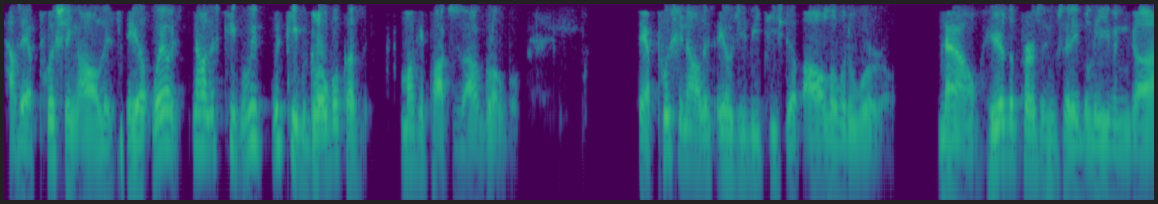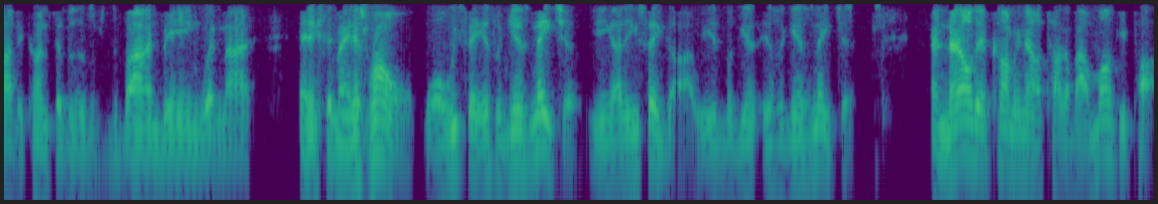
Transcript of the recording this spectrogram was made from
How they're pushing all this. Well, no, let's keep it. We we keep it global because monkeypox is all global. They're pushing all this LGBT stuff all over the world. Now, here's a person who said they believe in God, the concept of the divine being, whatnot, and they said, "Man, that's wrong." Well, we say it's against nature. You ain't got to even say God. It's against nature. And now they're coming out talk about monkeypox.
